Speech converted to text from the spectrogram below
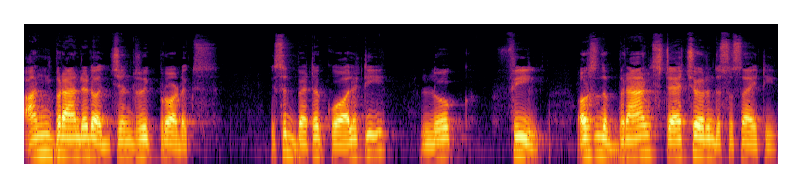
unbranded or generic products? Is it better quality, look, feel, or is it the brand stature in the society?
